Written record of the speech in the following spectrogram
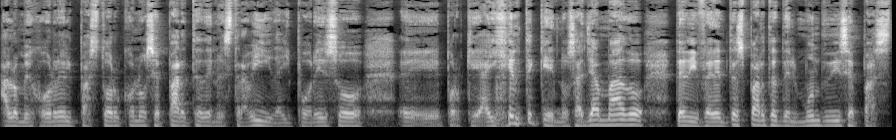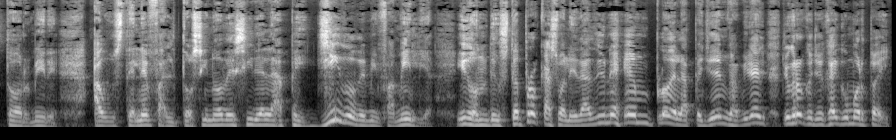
a lo mejor el pastor conoce parte de nuestra vida y por eso, eh, porque hay gente que nos ha llamado de diferentes partes del mundo y dice, pastor, mire, a usted le faltó sino decir el apellido de mi familia. Y donde usted por casualidad de un ejemplo del apellido de mi familia, yo creo que yo caigo muerto ahí,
